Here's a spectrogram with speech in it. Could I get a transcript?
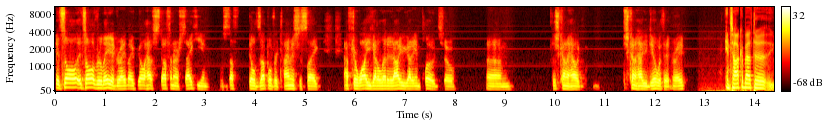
it's all it's all related, right? Like we all have stuff in our psyche, and stuff builds up over time. It's just like after a while, you got to let it out. You got to implode. So, um, just kind of how, just kind of how you deal with it, right? And talk about the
